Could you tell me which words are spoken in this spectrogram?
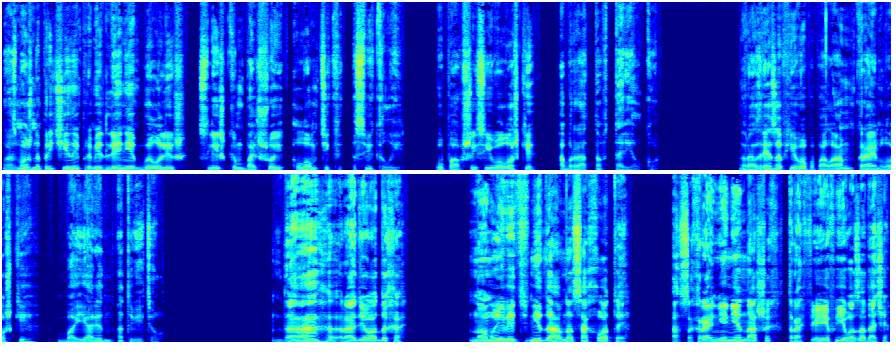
Возможно, причиной промедления был лишь слишком большой ломтик свеклы, упавший с его ложки обратно в тарелку. Разрезав его пополам краем ложки, боярин ответил. «Да, ради отдыха. Но мы ведь недавно с охоты, а сохранение наших трофеев — его задача».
